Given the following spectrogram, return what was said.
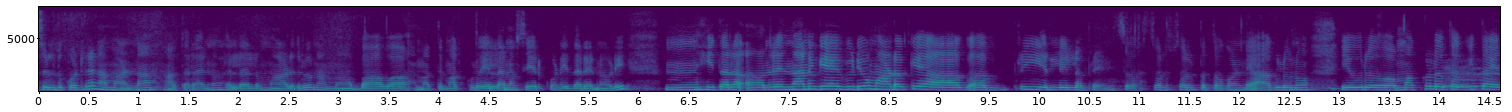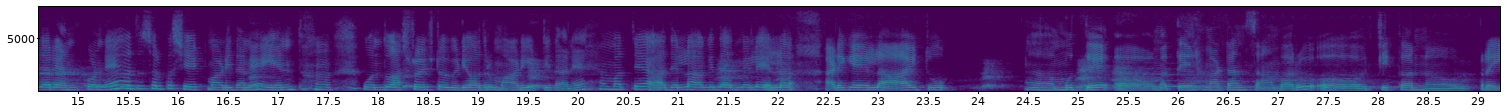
ಸುಲಿದು ಕೊಟ್ಟರೆ ನಮ್ಮ ಅಣ್ಣ ಆ ಥರನೂ ಎಲ್ಲೆಲ್ಲ ಮಾಡಿದ್ರು. ನಮ್ಮ ಭಾವ ಮತ್ತು ಮಕ್ಕಳು ಎಲ್ಲನೂ ಸೇರ್ಕೊಂಡಿದ್ದಾರೆ ನೋಡಿ. ಈ ಥರ ಅಂದರೆ ನನಗೆ ವಿಡಿಯೋ ಮಾಡೋಕ್ಕೆ ಆಗ ಫ್ರೀ ಇರಲಿಲ್ಲ ಫ್ರೆಂಡ್ಸು ಸ್ವಲ್ಪ ಸ್ವಲ್ಪ ತೊಗೊಂಡೆ. ಆಗ್ಲೂ ಇವರು ಮಕ್ಕಳು ತೆಗಿತಾ ಇದ್ದಾರೆ ಅಂದ್ಕೊಂಡೆ. ಅದು ಸ್ವಲ್ಪ ಶೇಕ್ ಮಾಡಿದ್ದಾನೆ. ಎಂತ ಒಂದು ಅಷ್ಟೋ ಇಷ್ಟೋ ವಿಡಿಯೋ ಆದರೂ ಮಾಡಿ ಇಟ್ಟಿದ್ದಾನೆ. ಮತ್ತು ಅದೆಲ್ಲ ಆಗಿದ್ದಾದಮೇಲೆ ಎಲ್ಲ ಅಡುಗೆ ಎಲ್ಲ ಆಯಿತು. ಮುದ್ದೆ ಮತ್ತು ಮಟನ್ ಸಾಂಬಾರು ಚಿಕನ್ ಫ್ರೈ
